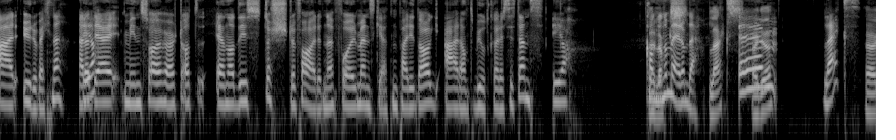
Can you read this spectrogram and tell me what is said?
er urovekkende, er at Ja. jeg minst har hørt at en av de største farene for menneskeheten per i dag er antibiotikaresistens. Ja. Kan du noe mer om det? Lax, er det det? Er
